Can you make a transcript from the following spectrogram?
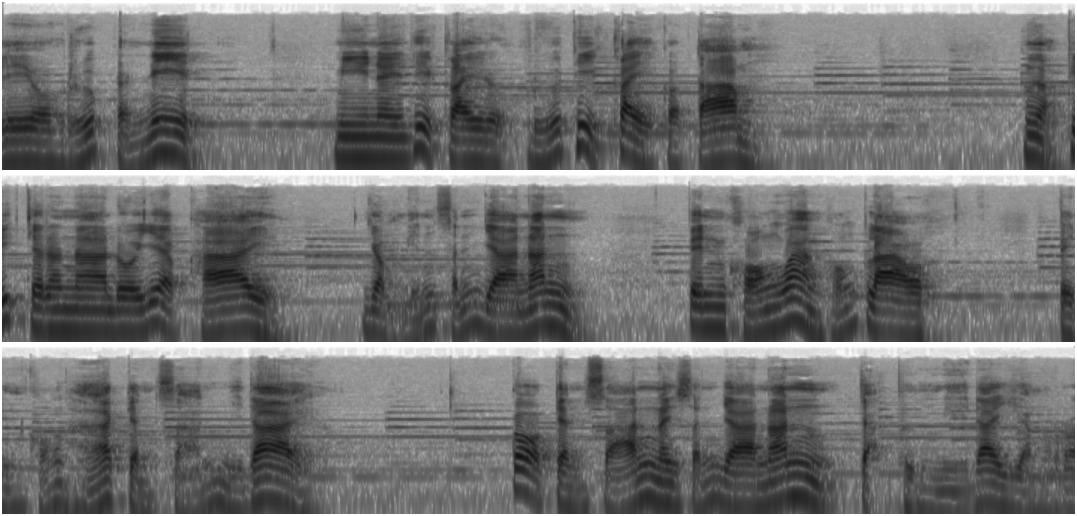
เลวหรือประณีต มีในที่ไกลหรือที่ใกล้ก็ตาม เมื่อพิจารณาโดยแยบคาย ย่อมเห็นสัญญานั้น เป็นของว่างของเปล่า เป็นของหาแก่นสารมีได้ ก็แก่นสารในสัญญานั้นจะพึงมีได้อย่างไร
